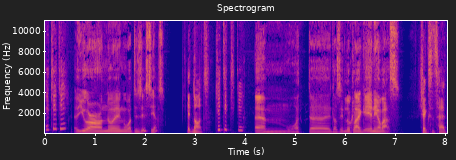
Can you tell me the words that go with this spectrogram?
Uh, You are knowing what is this? Yes. It nods. Um, what uh, does it look like? Any of us? Shakes its head.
